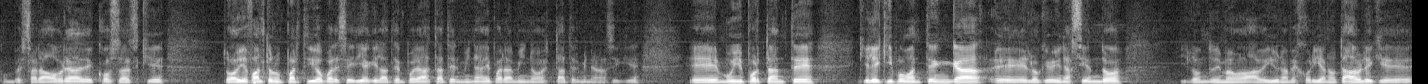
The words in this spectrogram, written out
conversar ahora de cosas que todavía faltan un partido. Parecería que la temporada está terminada y para mí no está terminada. Así que es eh, muy importante que el equipo mantenga eh, lo que viene haciendo y donde hemos habido una mejoría notable, que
